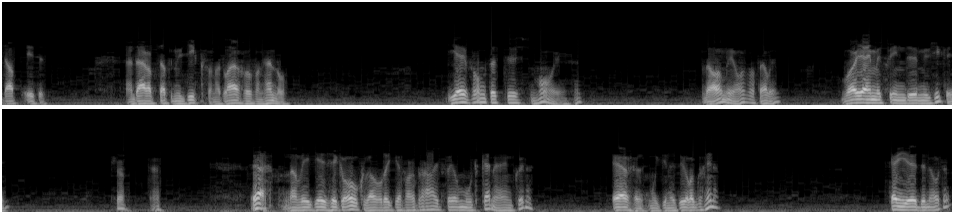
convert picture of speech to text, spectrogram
Dat is het. En daarop staat de muziek van het Largo van Hendel. Jij vond het dus mooi, hè? Nou, maar ja, vertel eens. Wou jij misschien de muziek in? Zo, ja. Ja, dan weet jij zeker ook wel dat je verdraaid veel moet kennen en kunnen. Ergens moet je natuurlijk beginnen. Ken je de noten?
